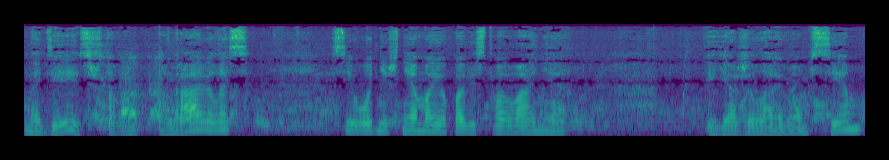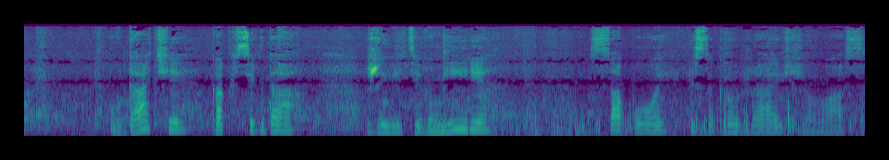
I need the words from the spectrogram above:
Надеюсь, что вам понравилось сегодняшнее мое повествование. И я желаю вам всем удачи, как всегда. Живите в мире, собой и с окружающим вас.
